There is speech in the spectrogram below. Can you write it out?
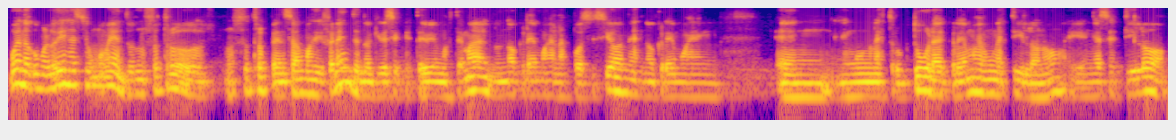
Bueno, como lo dije hace un momento, nosotros, nosotros pensamos diferente, no quiere decir que esté bien o esté mal, no, creemos en las posiciones, no creemos en, en, en, una estructura, creemos en un estilo, ¿no? Y en ese estilo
